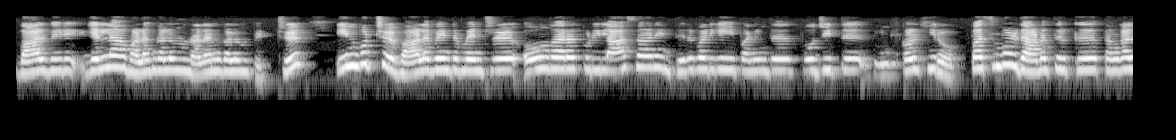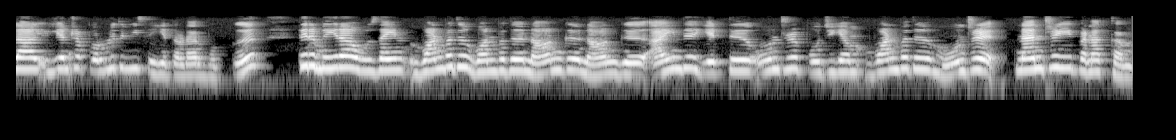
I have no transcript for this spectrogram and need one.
வாழ்வில் எல்லா வளங்களும் நலன்களும் பெற்று இன்புற்று வாழ வேண்டுமென்று ஓங்காரக்குடி லாசாரின் திருவடியை பணிந்து பூஜித்து வேண்டிக் கொள்கிறோம். பசும்பொல் தானத்திற்கு தங்களால் இயன்ற பொருளுதவி செய்ய தொடர்புக்கு திரு மீரா உசைன் ஒன்பது ஒன்பது நான்கு நான்கு ஐந்து எட்டு ஒன்று பூஜ்ஜியம் ஒன்பது மூன்று. நன்றி வணக்கம்.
